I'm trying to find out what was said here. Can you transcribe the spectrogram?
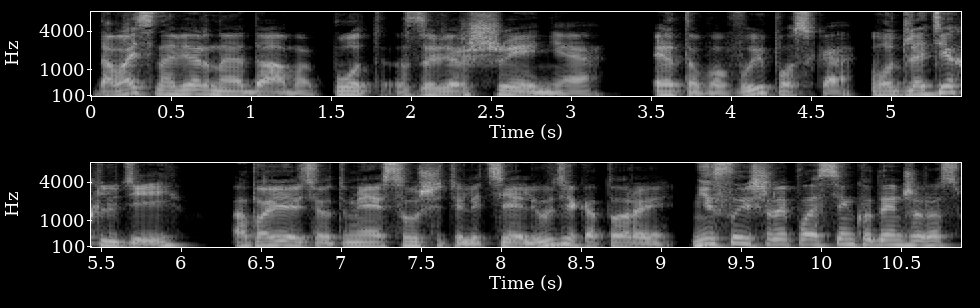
давайте, наверное, дамы, под завершение этого выпуска, вот для тех людей, а поверьте, вот у меня есть слушатели, те люди, которые не слышали пластинку Dangerous,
